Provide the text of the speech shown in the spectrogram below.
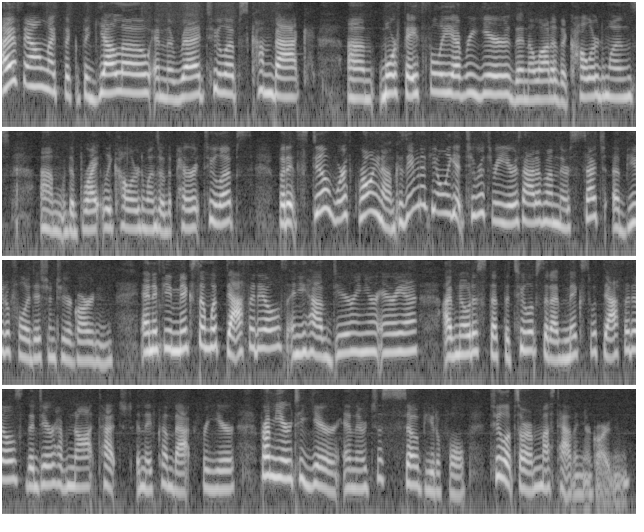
I have found like the, the yellow and the red tulips come back um, more faithfully every year than a lot of the colored ones, um, the brightly colored ones or the parrot tulips but it's still worth growing them because even if you only get two or three years out of them, they're such a beautiful addition to your garden. And if you mix them with daffodils and you have deer in your area, I've noticed that the tulips that I've mixed with daffodils, the deer have not touched and they've come back for year, from year to year and they're just so beautiful. Tulips are a must have in your garden.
